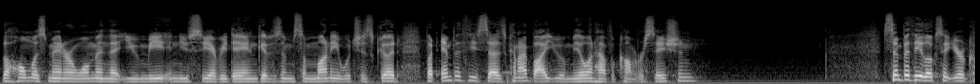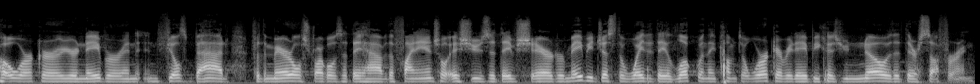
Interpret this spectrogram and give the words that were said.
the homeless man or woman that you meet and you see every day and gives them some money, which is good. But empathy says, Can I buy you a meal and have a conversation? Sympathy looks at your coworker or your neighbor and, and, feels bad for the marital struggles that they have, the financial issues that they've shared, or maybe just the way that they look when they come to work every day because you know that they're suffering.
